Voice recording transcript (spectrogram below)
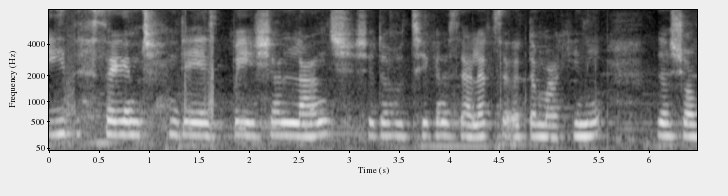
Eid second day special lunch সেটা হচ্ছে এখানে স্যালাড স্যালাডটা মাখিনি যা সব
